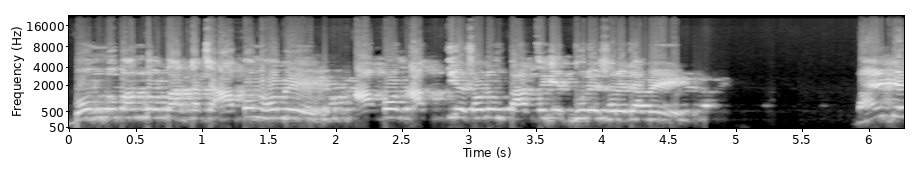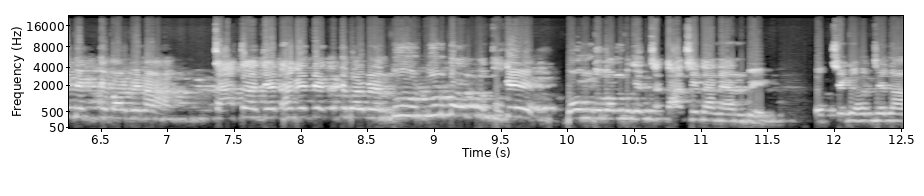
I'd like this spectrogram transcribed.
বন্ধু বান্ধব তার কাছে আপন হবে। আপন আত্মীয় স্বজন তার থেকে দূরে সরে যাবে। ভাইকে দেখতে পারবে না, চাচা জেঠাকে দেখতে পারবে না, দূর দূরান্ত থেকে বন্ধু বান্ধবকে কাছে টানে আনবে। হচ্ছে কি হচ্ছে না,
